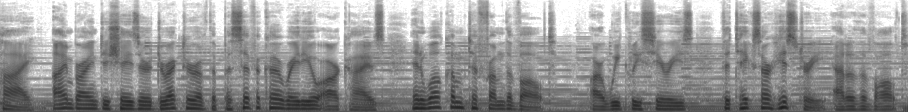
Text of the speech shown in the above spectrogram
Hi, I'm Brian DeShazer, Director of the Pacifica Radio Archives, and welcome to From the Vault, our weekly series that takes our history out of the vault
